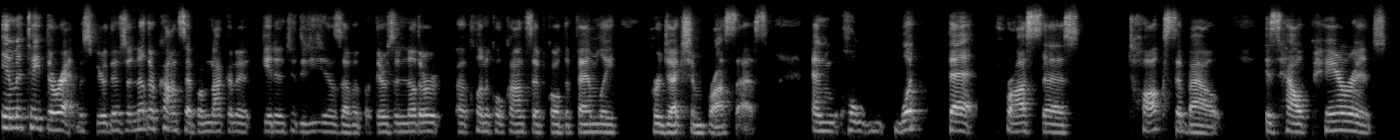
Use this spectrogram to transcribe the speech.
imitate their atmosphere. There's another concept, I'm not going to get into the details of it, but there's another uh, clinical concept called the family projection process. And what that process talks about is how parents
